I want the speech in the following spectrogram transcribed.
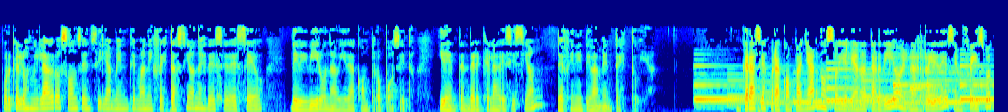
porque los milagros son sencillamente manifestaciones de ese deseo de vivir una vida con propósito y de entender que la decisión definitivamente es tuya. Gracias por acompañarnos. Soy Eliana Tardío en las redes, en Facebook,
